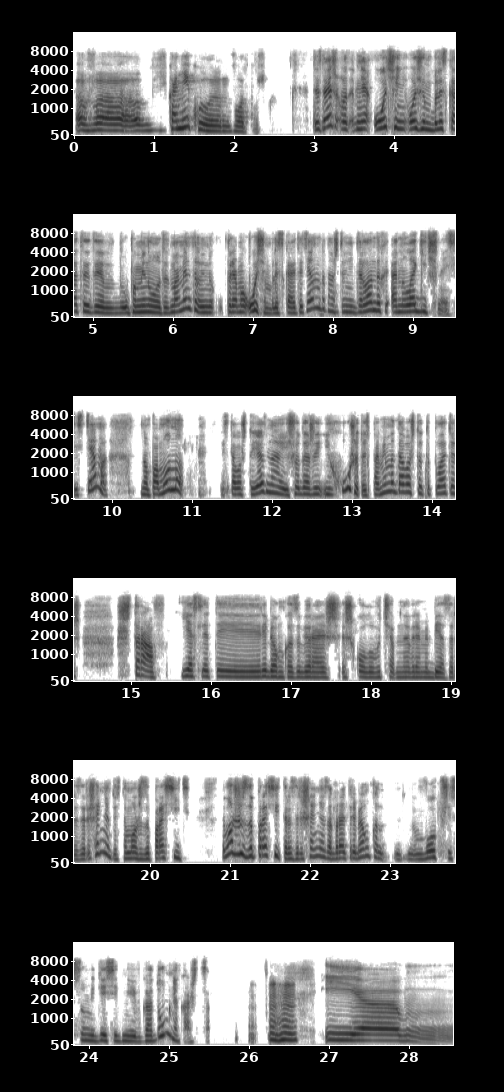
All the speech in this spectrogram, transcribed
в, в каникулы в отпуск. Ты знаешь, вот мне очень-очень близка, ты, ты упомянула этот момент, прямо очень близка эта тема, потому что в Нидерландах аналогичная система, но, по-моему, из того, что я знаю, еще даже и хуже. То есть помимо того, что ты платишь штраф, если ты ребенка забираешь из школы в учебное время без разрешения, то есть ты можешь запросить, ты можешь запросить разрешение забрать ребенка в общей сумме 10 дней в году, мне кажется. Угу. И э,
